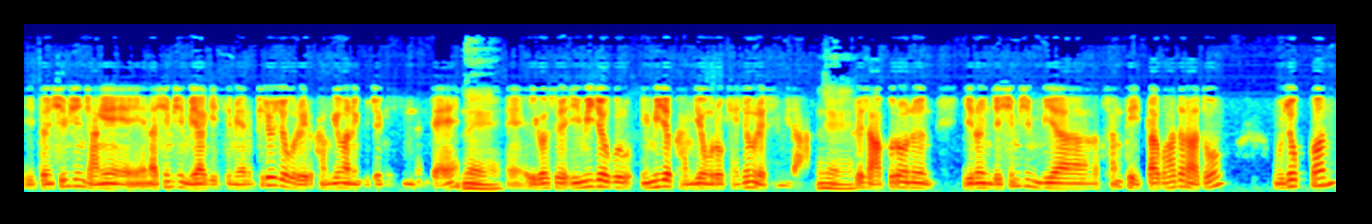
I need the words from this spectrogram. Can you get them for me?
있던 심신장애나 심신미약이 있으면 필요적으로 이렇게 감경하는 규정이 있었는데 네. 예, 이것을 임의적으로 임의적 감경으로 개정을 했습니다. 네. 그래서 앞으로는 이런 이제 심신미약 상태 있다고 하더라도 무조건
